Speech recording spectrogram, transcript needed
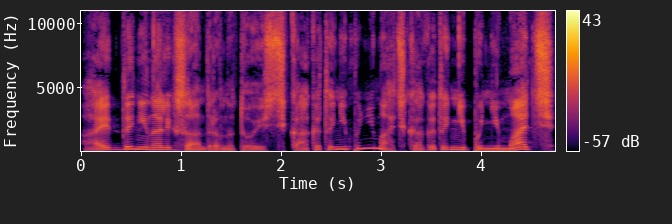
Ай да Нина Александровна, то есть как это не понимать, как это не понимать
